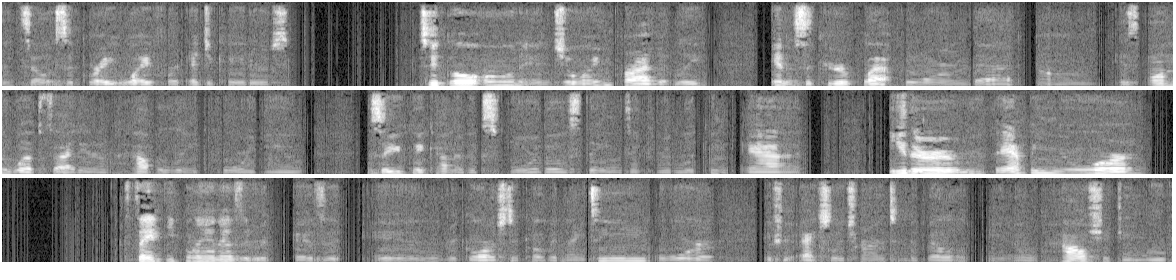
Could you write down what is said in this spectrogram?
And so it's a great way for educators to go on and join privately in a secure platform that um, is on the website and I'll have a link for you. So you can kind of explore those things if you're looking at either revamping your safety plan as it, as it in regards to COVID-19 or if you're actually trying to develop, you know, how should you move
